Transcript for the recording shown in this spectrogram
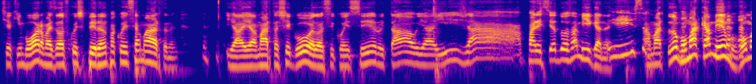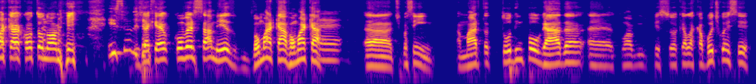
tinha que ir embora, mas ela ficou esperando para conhecer a Marta, né? E aí a Marta chegou, elas se conheceram e tal, e aí já aparecia duas amigas, né? Isso. A Marta, não, vamos marcar mesmo, vamos marcar qual é o teu nome. Isso mesmo. Já quer conversar mesmo, vamos marcar, vamos marcar. É. Uh, tipo assim, a Marta toda empolgada é, com a pessoa que ela acabou de conhecer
